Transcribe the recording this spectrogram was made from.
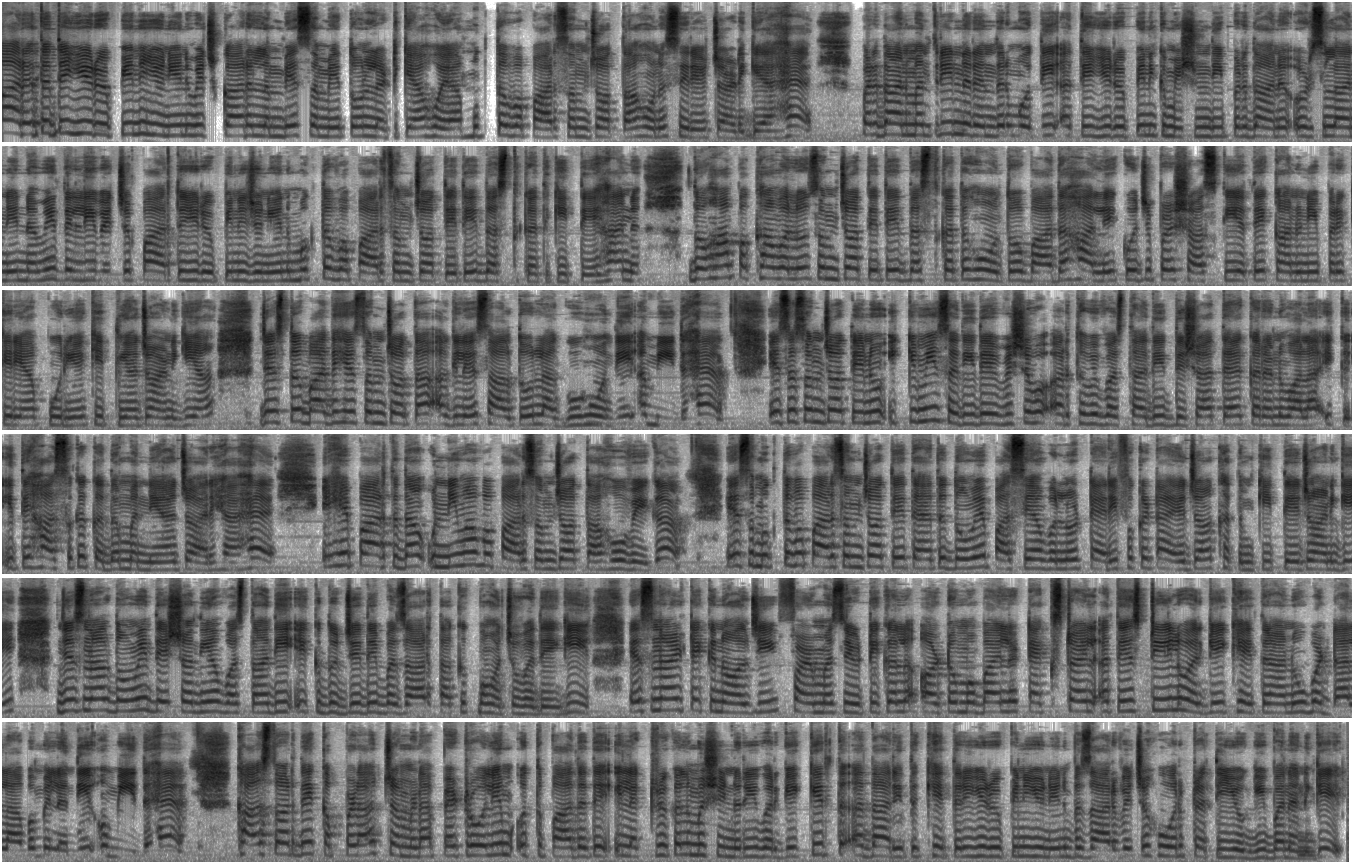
ਭਾਰਤ ਅਤੇ ਯੂਰਪੀਅਨ ਯੂਨੀਅਨ ਵਿਚਕਾਰ ਲੰਬੇ ਸਮੇਂ ਤੋਂ ਲਟਕਿਆ ਹੋਇਆ ਮੁਕਤ ਵਪਾਰ ਸਮਝੌਤਾ ਹੁਣ ਸਿਰੇ ਚੜ੍ਹ ਗਿਆ ਹੈ। ਪ੍ਰਧਾਨ ਮੰਤਰੀ ਨਰਿੰਦਰ ਮੋਦੀ ਅਤੇ ਯੂਰਪੀਅਨ ਕਮਿਸ਼ਨ ਦੀ ਪ੍ਰਧਾਨ ਉਰਸਲਾ ਨੇ ਨਵੀਂ ਦਿੱਲੀ ਵਿੱਚ ਭਾਰਤ ਯੂਰਪੀਅਨ ਯੂਨੀਅਨ ਮੁਕਤ ਵਪਾਰ ਸਮਝੌਤੇ ਤੇ ਦਸਤਖਤ ਕੀਤੇ ਹਨ। ਦੋਹਾਂ ਪੱਖਾਂ ਵੱਲੋਂ ਸਮਝੌਤੇ ਤੇ ਦਸਤਖਤ ਹੋਣ ਤੋਂ ਬਾਅਦ ਹਾਲੇ ਕੁਝ ਪ੍ਰਸ਼ਾਸਕੀ ਅਤੇ ਕਾਨੂੰਨੀ ਪ੍ਰਕਿਰਿਆ ਪੂਰੀਆਂ ਕੀਤੀਆਂ ਜਾਣਗੀਆਂ, ਜਿਸ ਤੋਂ ਬਾਅਦ ਇਹ ਸਮਝੌਤਾ ਅਗਲੇ ਸਾਲ ਤੋਂ ਲਾਗੂ ਹੋਣ ਦੀ ਉਮੀਦ ਹੈ। ਇਸ ਸਮਝੌਤੇ ਨੂੰ 21ਵੀਂ ਸਦੀ ਦੇ ਵਿਸ਼ਵ ਅਰਥ ਵਿਵਸਥਾ ਦੀ ਦਿਸ਼ਾ ਤੈਅ ਕਰਨ ਵਾਲਾ ਇੱਕ ਇਤਿਹਾਸਕ ਕਦਮ ਮੰਨਿਆ ਜਾ ਰਿਹਾ ਹੈ। ਇਹ ਭਾਰਤ ਦਾ 19ਵਾਂ ਵਪਾਰ ਸਮਝੌਤਾ ਹੋਵੇਗਾ। ਇਸ ਮੁਕਤ ਵਪਾਰ ਸਮਝੌਤੇ ਤਹਿਤ ਦੋਵੇਂ ਪਾਸਿਆਂ ਵੱਲੋਂ ਟੈਰਿਫ ਘਟਾਏ ਜਾਂ ਖਤਮ ਕੀਤੇ ਜਾਣਗੇ, ਜਿਸ ਨਾਲ ਦੋਵੇਂ ਦੇਸ਼ਾਂ ਦੀਆਂ ਵਸਤਾਂ ਦੀ ਇੱਕ ਦੂਜੇ ਦੇ ਬਾਜ਼ਾਰ ਤੱਕ ਪਹੁੰਚ ਵਧੇਗੀ। ਇਸ ਨਾਲ ਟੈਕਨੋਲੋਜੀ, ਫਾਰਮਾਸਿਊਟੀਕਲ, ਆਟੋਮੋਬਾਈਲ, ਟੈਕਸਟਾਈਲ ਅਤੇ ਸਟੀਲ ਵਰਗੇ ਖੇਤਰਾਂ ਨੂੰ ਵੱਡਾ ਲਾਭ ਮਿਲਣ ਦੀ ਉਮੀਦ ਹੈ। ਖਾਸ ਤੌਰ ਤੇ ਕੱਪੜਾ, ਚਮੜਾ, ਪੈਟਰੋਲੀਅਮ ਉਤਪਾਦ ਅਤੇ ਇਲੈਕਟ੍ਰੀਕਲ ਮਸ਼ੀਨਰੀ ਵਰਗੇ ਕਿਰਤ ਆਧਾਰਿਤ ਖੇਤਰ ਯੂਰਪੀਅਨ ਯੂਨੀਅਨ ਬਾਜ਼ਾਰ ਵਿੱਚ ਹੋਰ ਪ੍ਰਤੀ ਯੋਗੀ ਬਣਨਗੇ।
